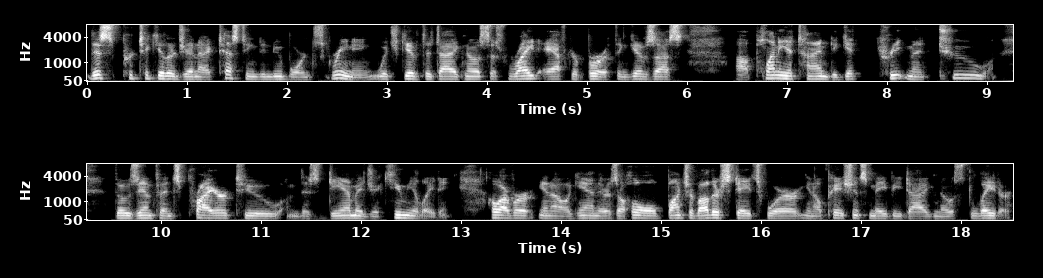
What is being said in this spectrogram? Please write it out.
this particular genetic testing to newborn screening, which gives the diagnosis right after birth and gives us uh, plenty of time to get treatment to those infants prior to this damage accumulating. However, you know, again, there's a whole bunch of other states where, you know, patients may be diagnosed later.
